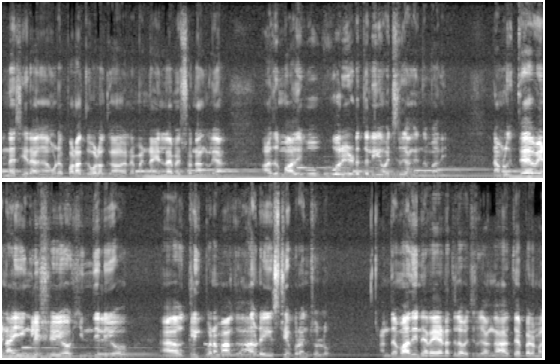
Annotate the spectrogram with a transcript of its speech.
என்ன செய்கிறாங்க அவங்களோட பழக்க வழக்கம் எல்லாம் என்ன? எல்லாமே சொன்னாங்க இல்லையா? அது மாதிரி ஒவ்வொரு இடத்துலையும் வச்சுருக்காங்க இந்த மாதிரி. நம்மளுக்கு தேவைன்னா இங்கிலீஷ்லேயோ ஹிந்திலேயோ கிளிக் பண்ணமாக்க அதோடய ஹிஸ்ட்ரி அப்புறம் சொல்லும். அந்த மாதிரி நிறைய இடத்துல வச்சுருக்காங்க. அதை இப்போ நம்ம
